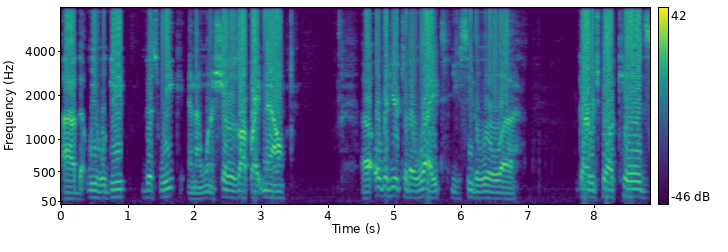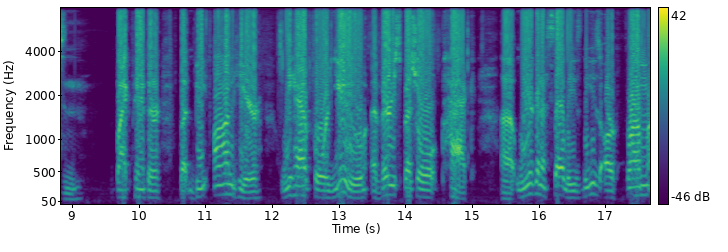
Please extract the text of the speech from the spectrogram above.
uh, that we will do this week, and I want to show those off right now. Uh, over here to the right, you see the little uh, Garbage Pail Kids and Black Panther, but beyond here, we have for you a very special pack. Uh, we are going to sell these. These are from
